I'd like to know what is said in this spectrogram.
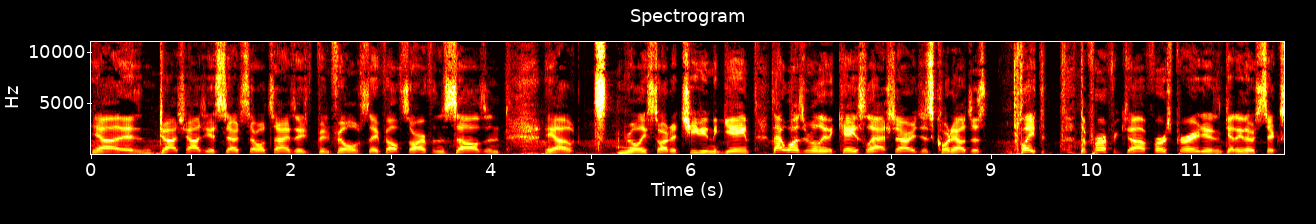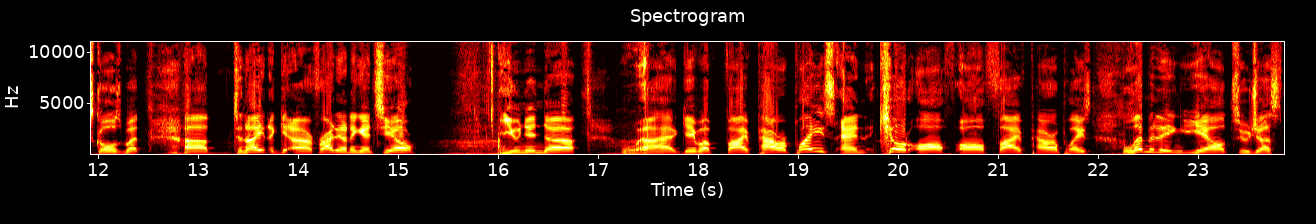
you know, and Josh Hauge has said several times they've been feeling, they felt sorry for themselves and, you know, really started cheating the game. That wasn't really the case last Saturday. Just Cornell just played the, perfect uh, first period in getting those six goals. But uh, tonight, uh, Friday night against Yale, Union uh, uh, gave up five power plays and killed off all five power plays, limiting Yale to just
